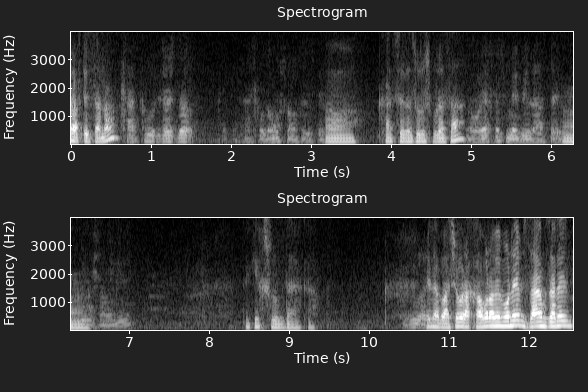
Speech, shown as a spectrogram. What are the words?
рафтеса на? Таку диражда як худам шама хел свет катсера зуруш бураса? Но якаш мебел аста шамагири таки хушрӯ буда яка ина бачаҳо рақамро мемонем занг занен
